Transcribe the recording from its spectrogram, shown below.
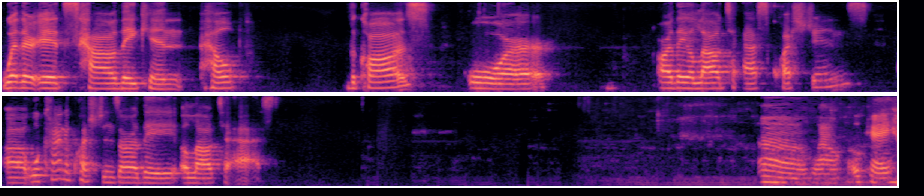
Whether it's how they can help the cause or are they allowed to ask questions? Uh, what kind of questions are they allowed to ask? Oh, wow. Okay.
